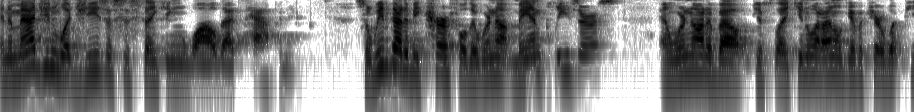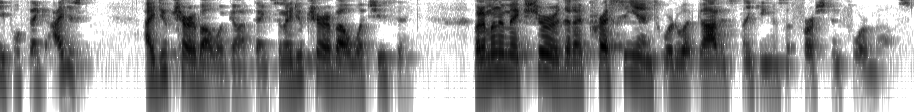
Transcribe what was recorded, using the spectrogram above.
And imagine what Jesus is thinking while that's happening. So we've got to be careful that we're not man pleasers and we're not about just like, you know what, I don't give a care what people think. I just, I do care about what God thinks and I do care about what you think. But I'm going to make sure that I press in toward what God is thinking as a first and foremost.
